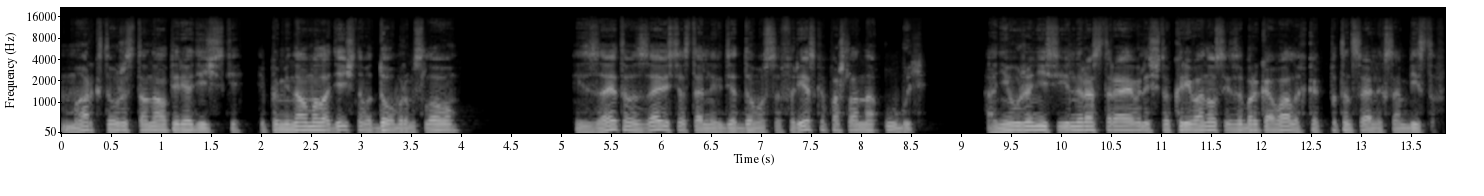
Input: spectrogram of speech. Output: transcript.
Марк тоже стонал периодически и поминал молодечного добрым словом. Из-за этого зависть остальных детдомовцев резко пошла на убыль. Они уже не сильно расстраивались, что Кривоносый забраковал их как потенциальных самбистов.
